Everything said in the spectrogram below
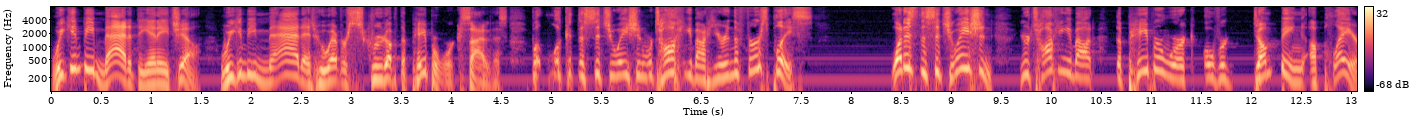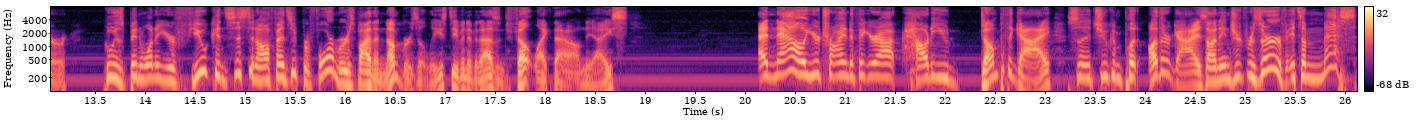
we can be mad at the NHL. We can be mad at whoever screwed up the paperwork side of this. But look at the situation we're talking about here in the first place. What is the situation? You're talking about the paperwork over dumping a player who has been one of your few consistent offensive performers by the numbers, at least, even if it hasn't felt like that on the ice. And now you're trying to figure out how do you dump the guy so that you can put other guys on injured reserve. It's a mess.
